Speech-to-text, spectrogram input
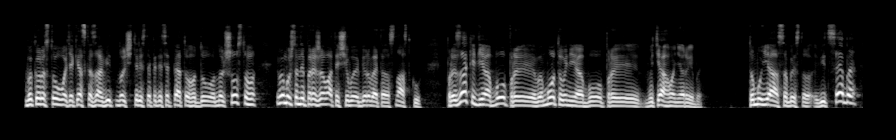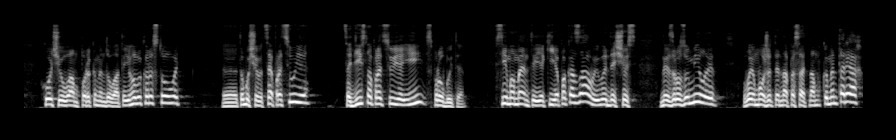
використовувати, як я сказав, від 0,455 до 0,6, і ви можете не переживати, що ви обірвете оснастку при закиді, або при вимотуванні, або при витягуванні риби. Тому я особисто від себе хочу вам порекомендувати його використовувати, тому що це працює, це дійсно працює і спробуйте. Всі моменти, які я показав, і ви десь щось не зрозуміли, ви можете написати нам в коментарях.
